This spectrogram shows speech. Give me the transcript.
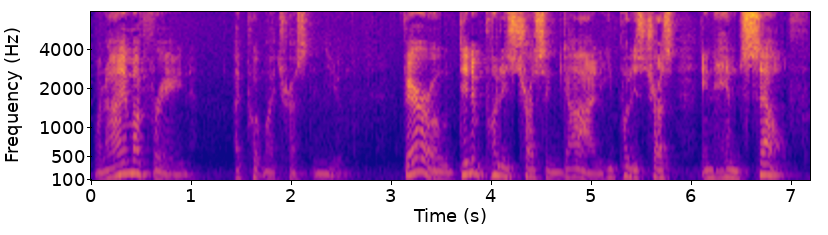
When I am afraid, I put my trust in you. Pharaoh didn't put his trust in God, he put his trust in himself.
